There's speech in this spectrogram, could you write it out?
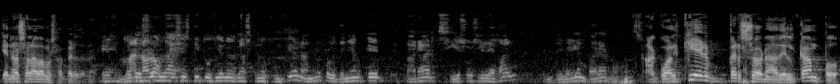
que no se la vamos a perdonar. Que entonces Manolo, son las instituciones las que no funcionan, ¿no? Porque tenían que parar, si eso es ilegal, deberían parar, ¿no? a cualquier persona del campo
